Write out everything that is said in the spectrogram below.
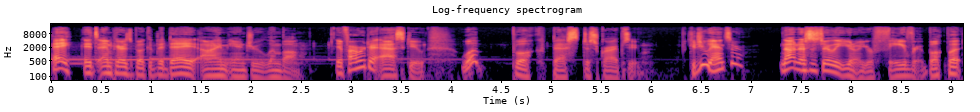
Hey, it's NPR's Book of the Day. I'm Andrew Limbong. If I were to ask you, what book best describes you? Could you answer? Not necessarily, you know, your favorite book, but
